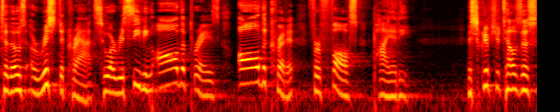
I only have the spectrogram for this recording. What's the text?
to those aristocrats who are receiving all the praise, all the credit for false piety? The scripture tells us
